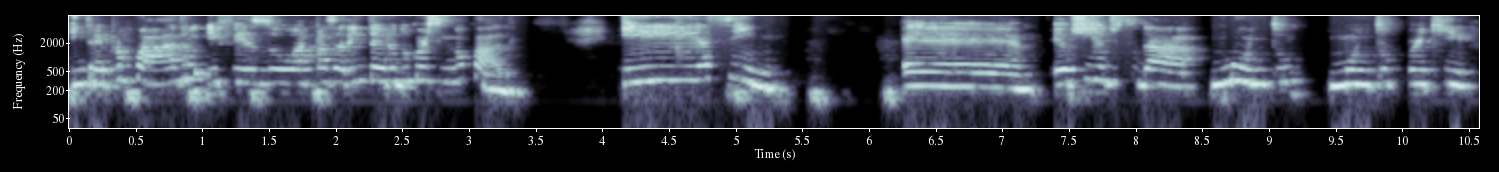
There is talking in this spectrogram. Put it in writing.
entrei para o quadro e fiz o ano passado inteiro do cursinho no quadro. E, assim, é, eu tinha de estudar muito, muito, porque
